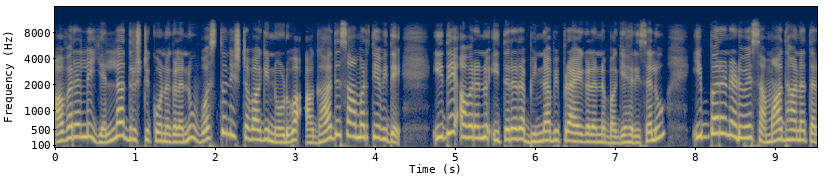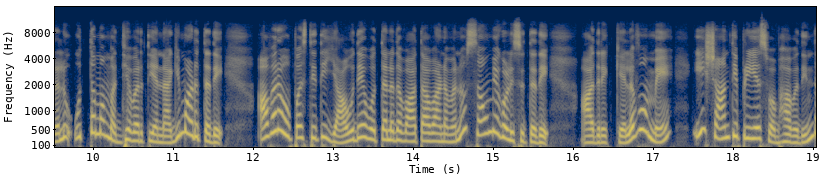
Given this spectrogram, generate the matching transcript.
ಅವರಲ್ಲಿ ಎಲ್ಲಾ ದೃಷ್ಟಿಕೋನಗಳನ್ನು ವಸ್ತುನಿಷ್ಠವಾಗಿ ನೋಡುವ ಅಗಾಧ ಸಾಮರ್ಥ್ಯವಿದೆ. ಇದೇ ಅವರನ್ನು ಇತರರ ಭಿನ್ನಾಭಿಪ್ರಾಯಗಳನ್ನು ಬಗೆಹರಿಸಲು, ಇಬ್ಬರ ನಡುವೆ ಸಮಾಧಾನ ತರಲು ಉತ್ತಮ ಮಧ್ಯವರ್ತಿಯನ್ನಾಗಿ ಮಾಡುತ್ತದೆ. ಅವರ ಉಪಸ್ಥಿತಿ ಯಾವುದೇ ಒತ್ತಡದ ವಾತಾವರಣವನ್ನು ಸೌಮ್ಯಗೊಳಿಸುತ್ತದೆ. ಆದರೆ ಕೆಲವೊಮ್ಮೆ ಈ ಶಾಂತಿಪ್ರಿಯ ಸ್ವಭಾವದಿಂದ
